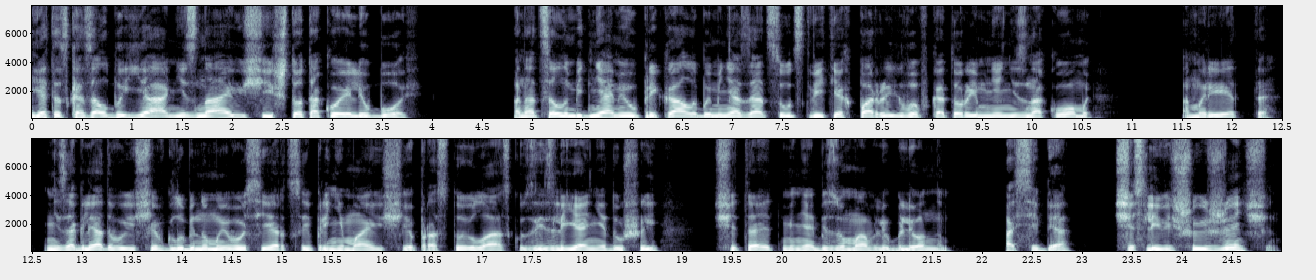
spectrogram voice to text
И это сказал бы я, не знающий, что такое любовь. Она целыми днями упрекала бы меня за отсутствие тех порывов, которые мне незнакомы. А Мариетта, не заглядывающая в глубину моего сердца и принимающая простую ласку за излияние души, считает меня без ума влюбленным, а себя — счастливейшую из женщин.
